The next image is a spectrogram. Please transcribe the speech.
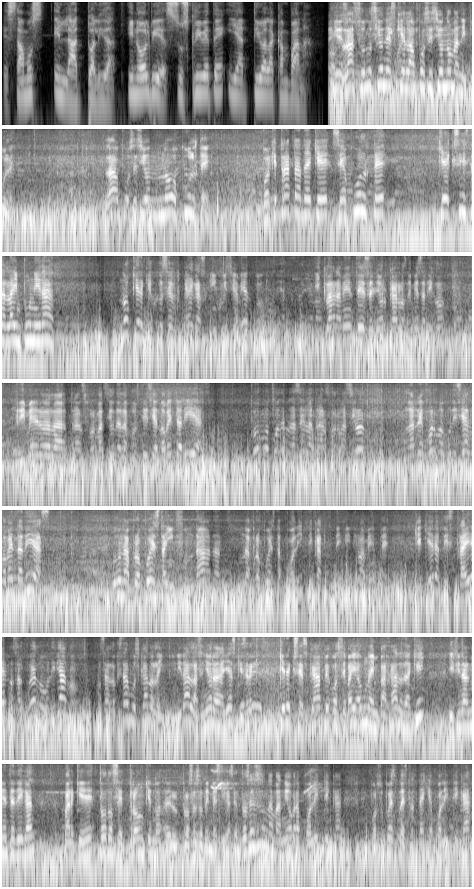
Estamos en la actualidad. Y no olvides, suscríbete y activa la campana. La solución es que la oposición no manipule. La oposición no oculte porque trata de que se oculte que exista la impunidad. No quiere que se haga enjuiciamiento. Y claramente el señor Carlos de Mesa dijo, primero la transformación de la justicia 90 días. ¿Cómo podemos hacer la transformación? La reforma judicial 90 días. Una propuesta infundada, una propuesta política definitivamente que quiere distraernos al pueblo boliviano. O sea, lo que está buscando la impunidad, la señora Ayes quiere, quiere que se escape o se vaya a una embajada de aquí y finalmente digan para que todo se tronque el proceso de investigación. Entonces es una maniobra política, por supuesto una estrategia política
